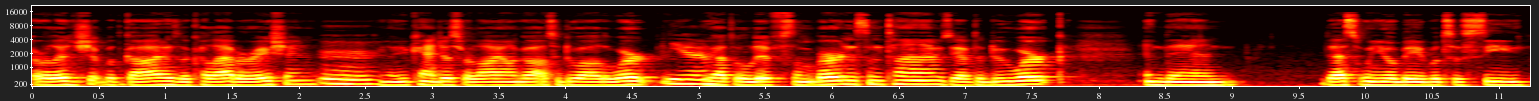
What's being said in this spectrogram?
a relationship with God is a collaboration. Mm. You know, you can't just rely on God to do all the work. Yeah. You have to lift some burdens sometimes. You have to do work. And then that's when you'll be able to see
